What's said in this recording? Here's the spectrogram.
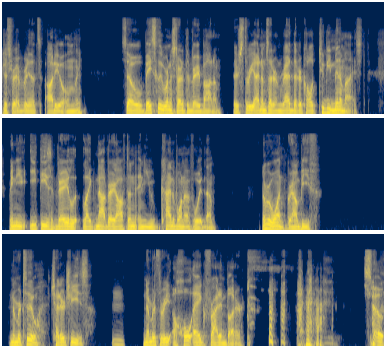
just for everybody that's audio only. So basically, we're gonna start at the very bottom. There's three items that are in red that are called to be minimized. I mean, you eat these very like not very often, and you kind of want to avoid them. Number one, ground beef. Number two, cheddar cheese. Mm. Number three, a whole egg fried in butter. so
